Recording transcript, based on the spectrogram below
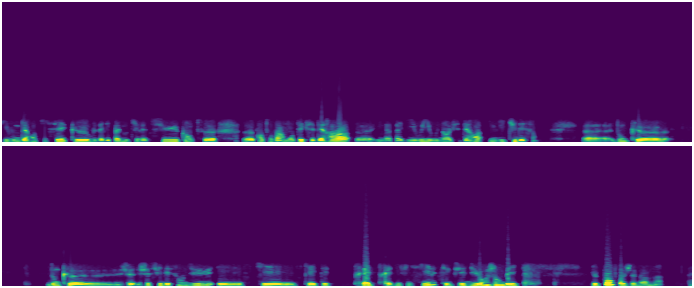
si vous me garantissez que vous n'allez pas nous tirer dessus quand euh, quand on va remonter, etc. il m'a pas dit oui ou non, etc. Il me dit tu descends. donc donc, euh, je, je, suis descendue et ce qui, est, ce qui a été très, très difficile, c'est que j'ai dû enjamber le pauvre jeune homme euh,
